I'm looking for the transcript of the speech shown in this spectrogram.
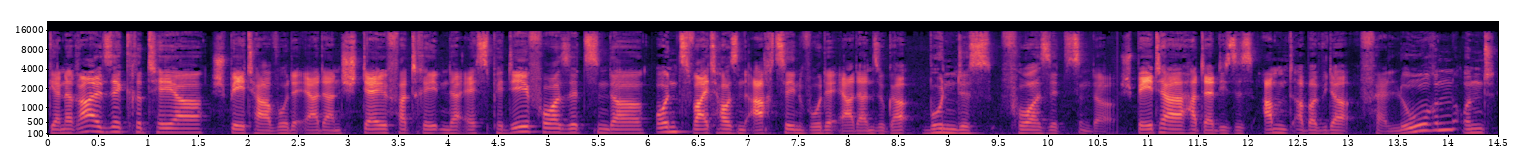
Generalsekretär, später wurde er dann stellvertretender SPD-Vorsitzender und 2018 wurde er dann sogar Bundesvorsitzender. Später hat er dieses Amt aber wieder verloren und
